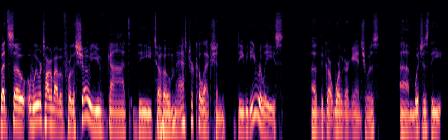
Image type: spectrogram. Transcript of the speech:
But so we were talking about before the show. You've got the Toho Master Collection DVD release of the Gar- War of the Gargantuas, um, which is the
